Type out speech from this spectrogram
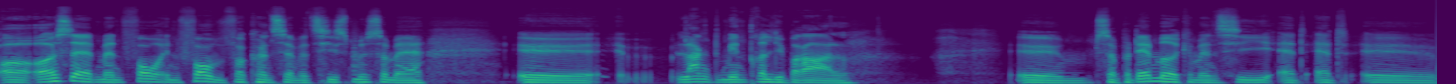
og også, at man får en form for konservatisme, som er øh, langt mindre liberal. Øh, så på den måde kan man sige, at, at, øh,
